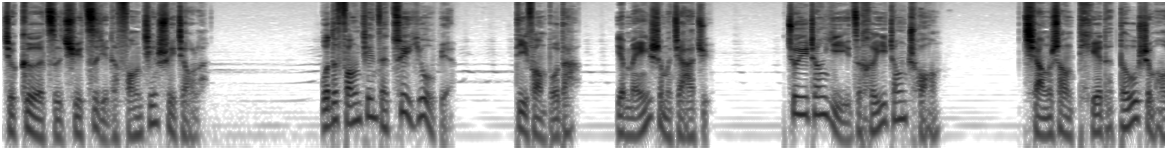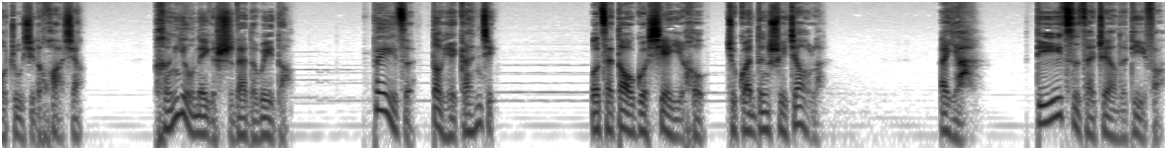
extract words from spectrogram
就各自去自己的房间睡觉了。我的房间在最右边，地方不大，也没什么家具，就一张椅子和一张床。墙上贴的都是毛主席的画像，很有那个时代的味道。被子倒也干净。我在道过谢以后就关灯睡觉了。哎呀，第一次在这样的地方，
